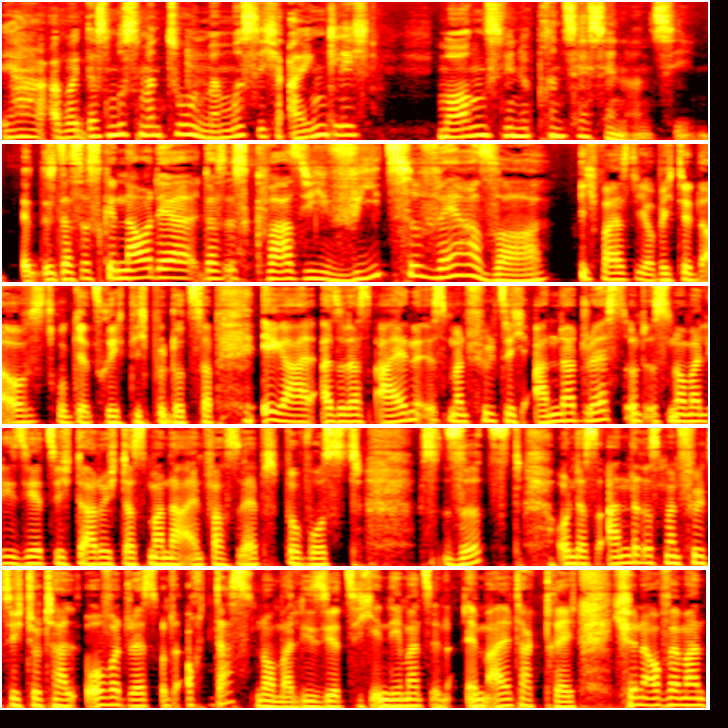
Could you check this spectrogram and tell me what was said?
ja, aber das muss man tun. Man muss sich eigentlich morgens wie eine Prinzessin anziehen. Das ist genau der, das ist quasi vice versa. Ich weiß nicht, ob ich den Ausdruck jetzt richtig benutzt habe. Egal. Also das eine ist, man fühlt sich underdressed und es normalisiert sich dadurch, dass man da einfach selbstbewusst sitzt. Und das andere ist, man fühlt sich total overdressed und auch das normalisiert sich, indem man es im Alltag trägt. Ich finde auch, wenn man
